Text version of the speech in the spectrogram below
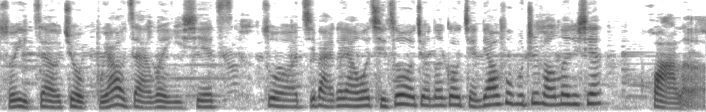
所以再就不要再问一些做几百个仰卧起坐就能够减掉腹部脂肪的这些话了，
